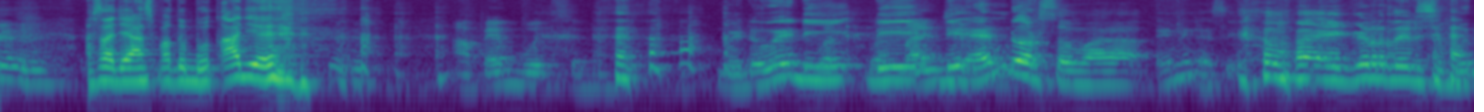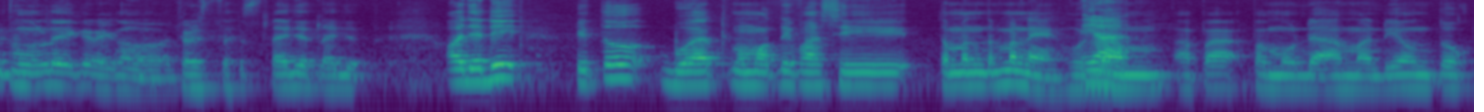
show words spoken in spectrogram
Asal jangan sepatu boot aja. Ya, boots? By the way di Buat- buat di banjir. di endorse sama ini gak sih sama Eger tadi disebut mulu Eger ya ngomong. Terus terus lanjut lanjut. Oh jadi itu buat memotivasi teman-teman ya, hudam apa pemuda Ahmadiyah untuk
